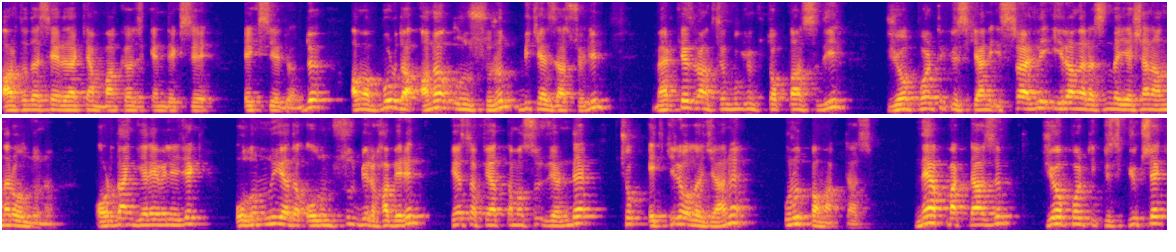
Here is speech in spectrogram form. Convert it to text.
Artıda seyrederken bankacılık endeksi eksiye döndü. Ama burada ana unsurun bir kez daha söyleyeyim Merkez Bankası'nın bugünkü toplantısı değil, jeopolitik risk yani İsrail ile İran arasında yaşananlar olduğunu, oradan gelebilecek olumlu ya da olumsuz bir haberin piyasa fiyatlaması üzerinde çok etkili olacağını unutmamak lazım. Ne yapmak lazım? Jeopolitik risk yüksek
